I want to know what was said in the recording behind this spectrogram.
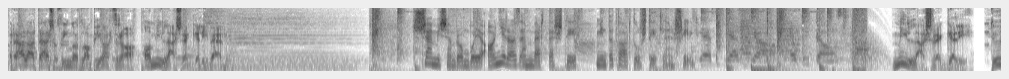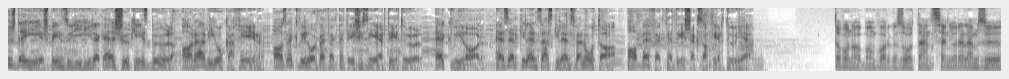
Rálátás az ingatlanpiacra a Millás reggeliben. Semmi sem rombolja annyira az ember testét, mint a tartós tétlenség. Millás reggeli. Tőzsdei és pénzügyi hírek első kézből a Rádiókafén, az Equilor befektetési ZRT-től. Equilor, 1990 óta a befektetések szakértője. A vonalban Varga Zoltán, szenyor elemző.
